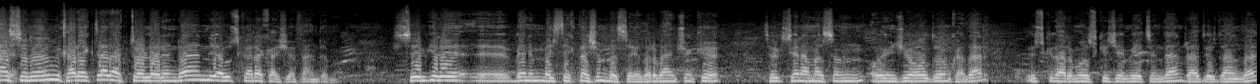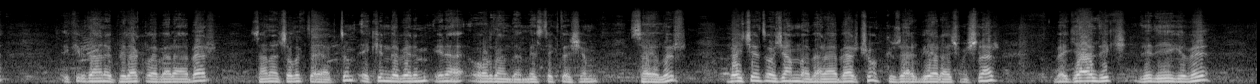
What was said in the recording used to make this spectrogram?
Sinemasının karakter aktörlerinden Yavuz Karakaş efendim. Sevgili e, benim meslektaşım da sayılır. Ben çünkü Türk sinemasının oyuncu olduğum kadar Üsküdar Musiki Cemiyeti'nden, radyodan da iki tane plakla beraber sanatçılık da yaptım. Ekin de benim yine oradan da meslektaşım sayılır. Behçet hocamla beraber çok güzel bir yer açmışlar. Ve geldik dediği gibi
